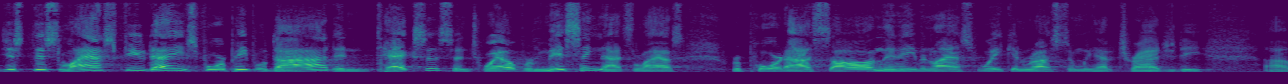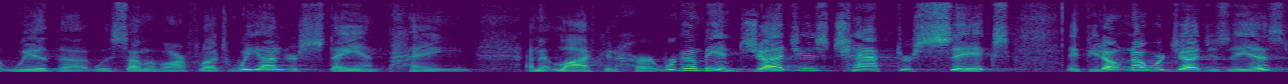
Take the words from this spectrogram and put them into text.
just this last few days, four people died in Texas and 12 were missing. That's the last report I saw. And then even last week in Ruston, we had a tragedy uh, with, uh, with some of our floods. We understand pain and that life can hurt. We're going to be in Judges chapter 6. If you don't know where Judges is,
